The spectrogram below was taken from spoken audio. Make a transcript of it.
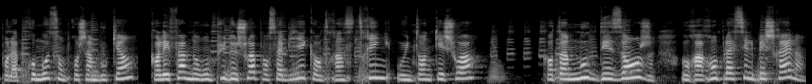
pour la promo de son prochain bouquin Quand les femmes n'auront plus de choix pour s'habiller qu'entre un string ou une tente quechua Quand un MOOC des anges aura remplacé le bécherel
